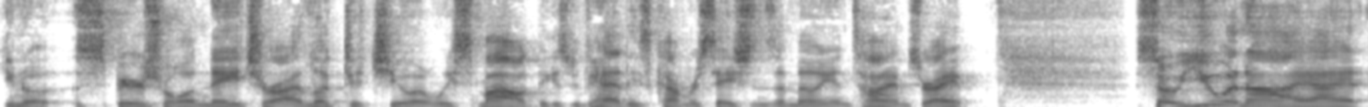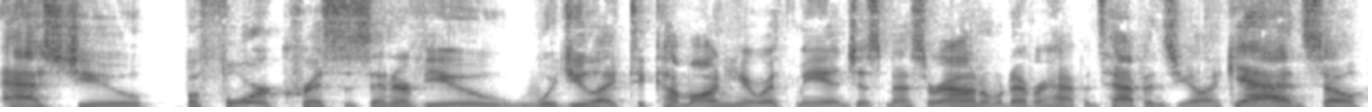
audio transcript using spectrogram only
you know spiritual in nature, I looked at you and we smiled because we've had these conversations a million times, right? So you and I, I had asked you before Chris's interview, would you like to come on here with me and just mess around and whatever happens, happens. You're like, yeah. And so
